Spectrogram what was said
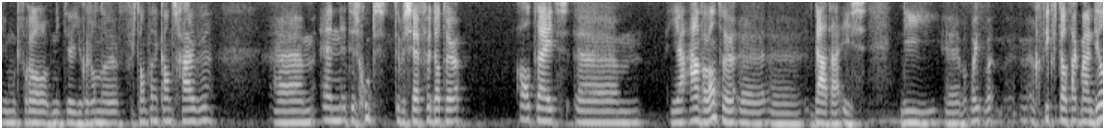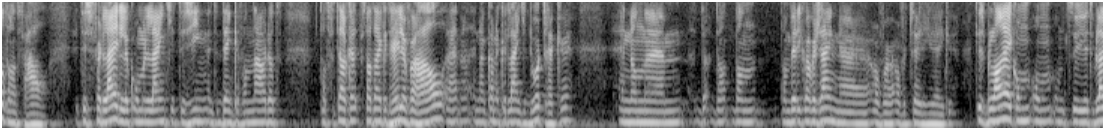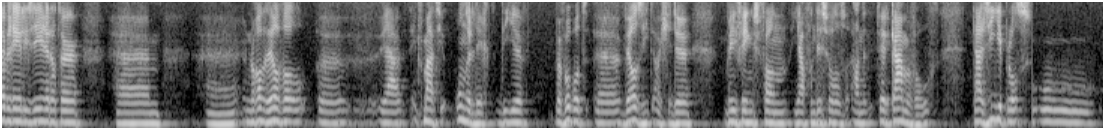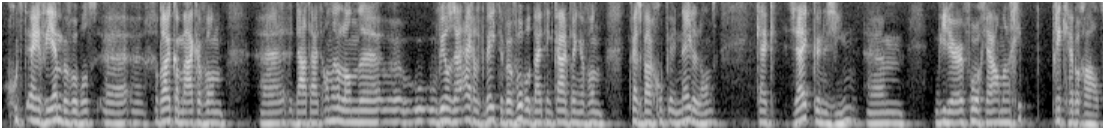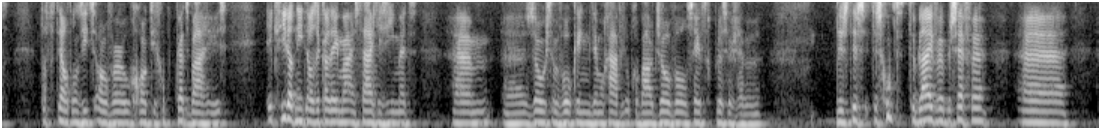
je moet vooral ook niet je gezonde verstand aan de kant schuiven. Um, en het is goed te beseffen dat er altijd um, ja, aanverwante uh, uh, data is. Die, uh, een grafiek vertelt vaak maar een deel van het verhaal. Het is verleidelijk om een lijntje te zien en te denken van nou dat, dat vertelt, eigenlijk het hele verhaal en, en, dan kan ik het lijntje doortrekken. En dan, um, dan, dan, dan weet ik waar we zijn over, over twee, drie weken. Het is belangrijk om, om, om te, te blijven realiseren dat er nog altijd heel veel uh, ja, informatie onder ligt die je bijvoorbeeld uh, wel ziet als je de briefings van ja, Van Dissel aan de Tweede Kamer volgt. Daar zie je plots hoe goed het RIVM bijvoorbeeld gebruik kan maken van data uit andere landen. Hoe, hoeveel zij eigenlijk weten, bijvoorbeeld bij het in kaart brengen van kwetsbare groepen in Nederland. Kijk, zij kunnen zien um, wie er vorig jaar allemaal een griepprik hebben gehad. Dat vertelt ons iets over hoe groot die groep kwetsbaren is ik zie dat niet als ik alleen maar een staatje zie met um, uh, zo is de bevolking demografisch opgebouwd, zoveel 70-plussers hebben we. Dus het is, het is goed te blijven beseffen uh,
